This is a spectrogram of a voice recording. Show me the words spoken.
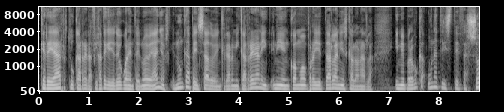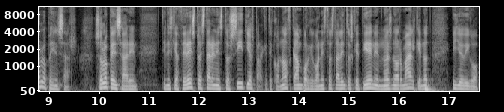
crear tu carrera. Fíjate que yo tengo 49 años, nunca he pensado en crear mi carrera, ni, ni en cómo proyectarla, ni escalonarla. Y me provoca una tristeza solo pensar, solo pensar en tienes que hacer esto, estar en estos sitios para que te conozcan, porque con estos talentos que tienen no es normal que no... Y yo digo,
